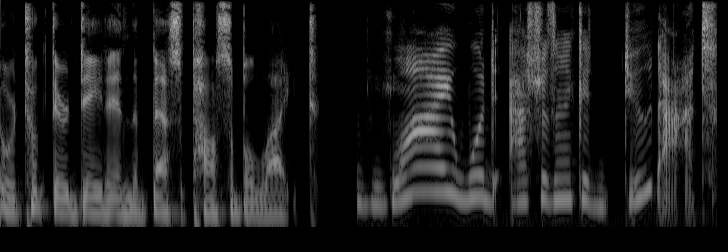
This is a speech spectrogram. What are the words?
or took their data in the best possible light. Why would AstraZeneca do that?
